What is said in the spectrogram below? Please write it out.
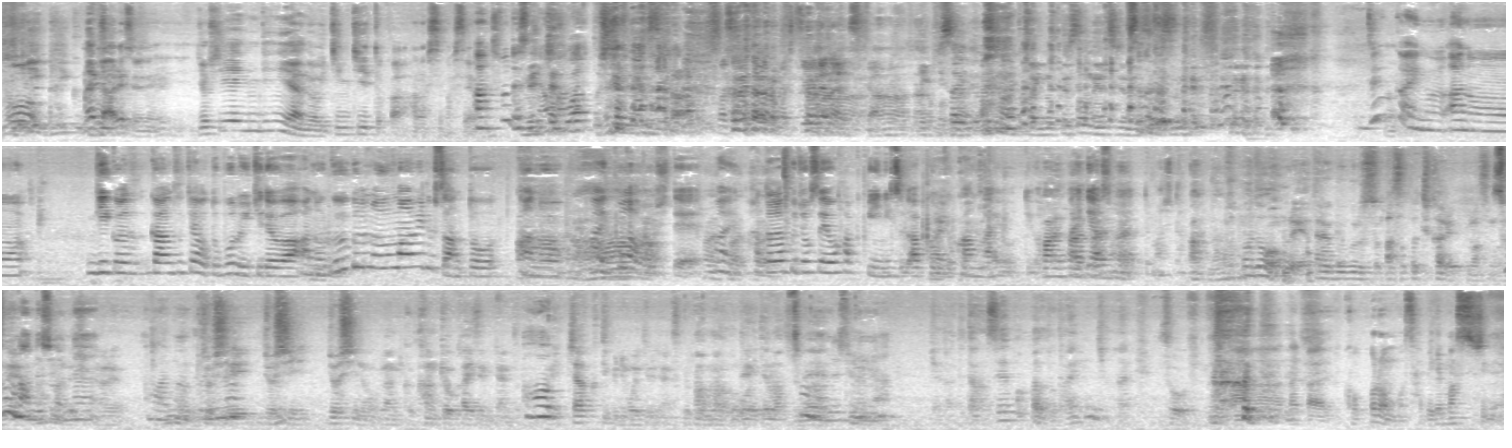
もうなんかあれですよね。女子エンジニアの一日とか話してましたよね。あそうですね。めっちゃふわっとしてるじゃないですか。まあそういうところも必要じゃないですか。エキサイトとかに乗ってそうなやつじゃないですか。前回のあのギークガールズキャロットボル1ではあの、グーグルのウーマンウィルさんとあのはい、コラボして、はい働く女性をハッピーにするアプリを考えようっていうアイデアソンをやってました、あなるほど。今やたらグーグルあそこ力入れてますもんね。そうなんですよね。女子女子女子のなんか環境改善みたいなとめっちゃアクティブに動いてるじゃないですかあまあ動いてますそうねなんですよね、いやだって男性ばっかだと大変じゃない？そうあーなんか心も寂れますしね。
